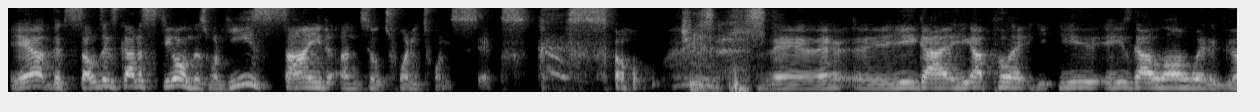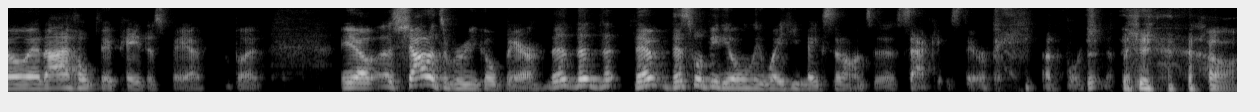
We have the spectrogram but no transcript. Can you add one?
yeah, the Celtics got a steal on this one. He's signed until 2026. so Jesus. they, they, he got he got plenty. He, he he's got a long way to go, and I hope they pay this man. But you know, a shout out to Rudy Bear. Th- th- th- th- this will be the only way he makes it onto Sackings therapy, unfortunately. oh.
